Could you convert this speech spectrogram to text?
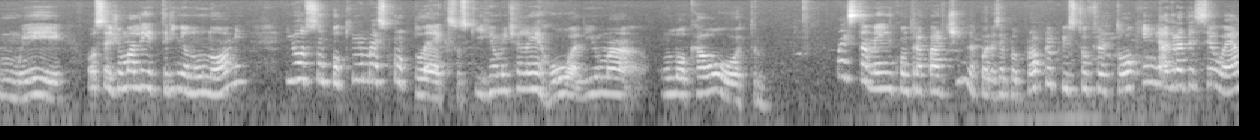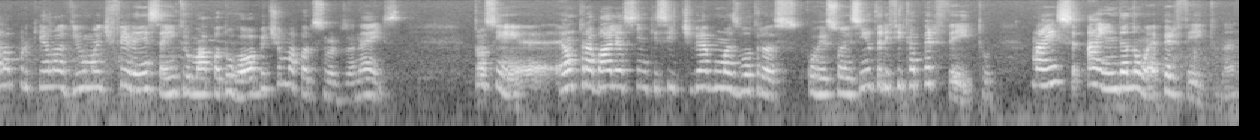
um E, ou seja, uma letrinha no nome, e outros um pouquinho mais complexos, que realmente ela errou ali uma, um local ou outro. Mas também, em contrapartida, por exemplo, o próprio Christopher Tolkien agradeceu ela porque ela viu uma diferença entre o mapa do Hobbit e o mapa do Senhor dos Anéis. Então, assim, é, é um trabalho assim que se tiver algumas outras correções, ele fica perfeito. Mas ainda não é perfeito, né?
